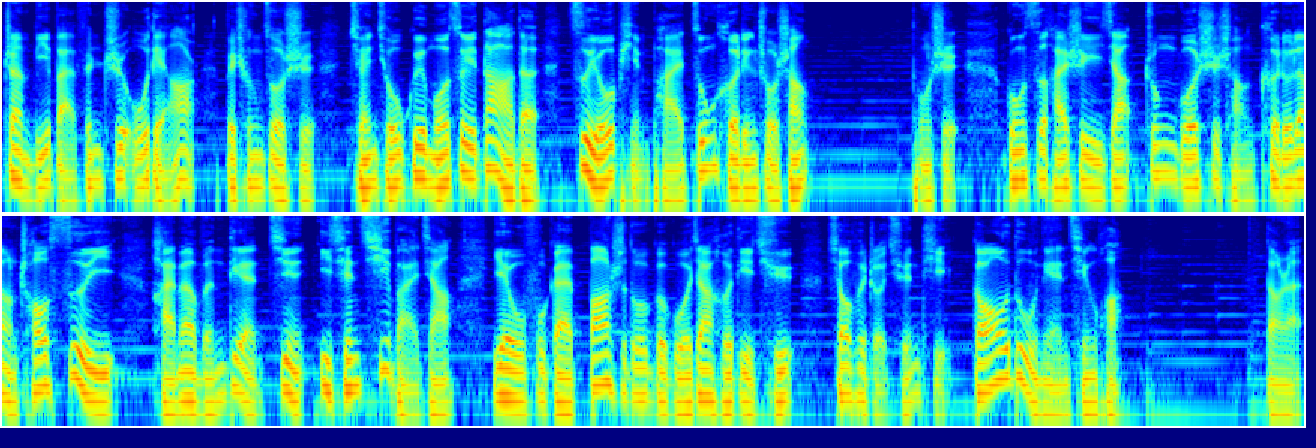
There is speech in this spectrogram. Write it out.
占比百分之五点二，被称作是全球规模最大的自有品牌综合零售商。同时，公司还是一家中国市场客流量超四亿、海外门店近一千七百家、业务覆盖八十多个国家和地区、消费者群体高度年轻化。当然，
